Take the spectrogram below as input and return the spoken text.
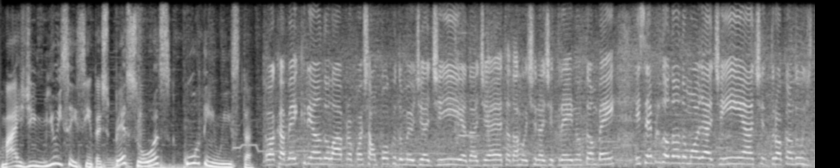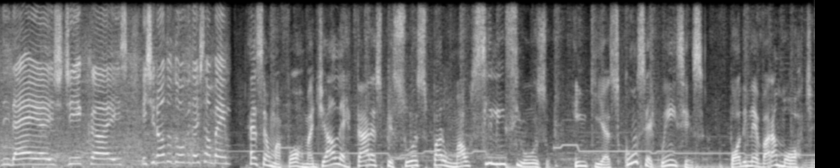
Mais de 1.600 pessoas curtem o Insta. Eu acabei criando lá para postar um pouco do meu dia a dia, da dieta, da rotina de treino também. E sempre estou dando uma olhadinha, trocando ideias, dicas e tirando dúvidas também. Essa é uma forma de alertar as pessoas para um mal silencioso, em que as consequências podem levar à morte.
